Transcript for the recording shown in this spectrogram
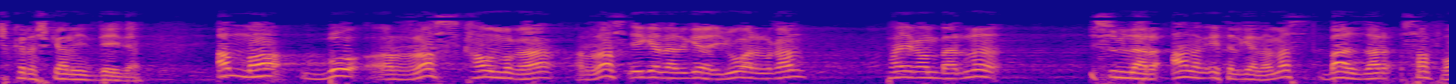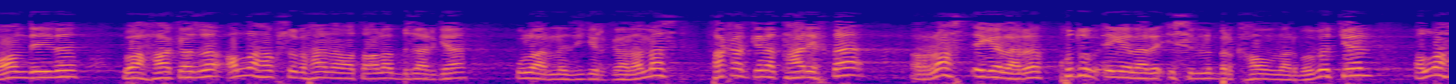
chiqarishgan edi deydi. Ammo bu ros qavmiga ros egalariga yuborilgan payg'ambarni ismlari aniq etilgan emas ba'zilar safvon deydi va hokazo alloh subhanava taolo bizlarga ularni zikr qilgan emas faqatgina tarixda rost egalari quduq egalari ismli bir qavmlar bo'lib o'tgan. Alloh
